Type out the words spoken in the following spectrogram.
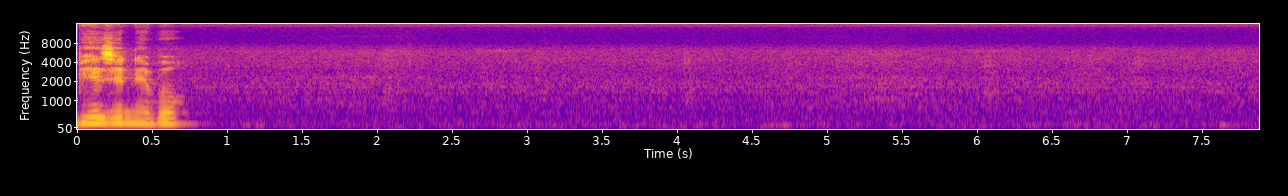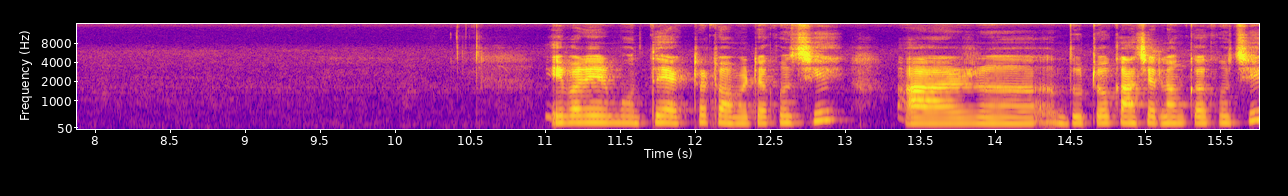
ভেজে নেব। এবার এর মধ্যে একটা টমেটো কুচি আর দুটো কাঁচা লঙ্কা কুচি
